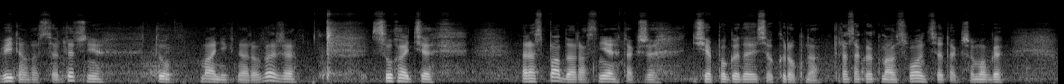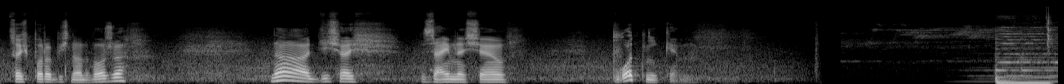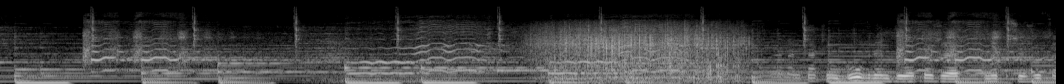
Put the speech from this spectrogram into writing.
Witam Was serdecznie. Tu Manik na rowerze. Słuchajcie, raz pada, raz nie, także dzisiaj pogoda jest okropna. Teraz akurat mam słońce, także mogę coś porobić na dworze. No a dzisiaj zajmę się błotnikiem. Głównym było to, że nie przerzuca.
